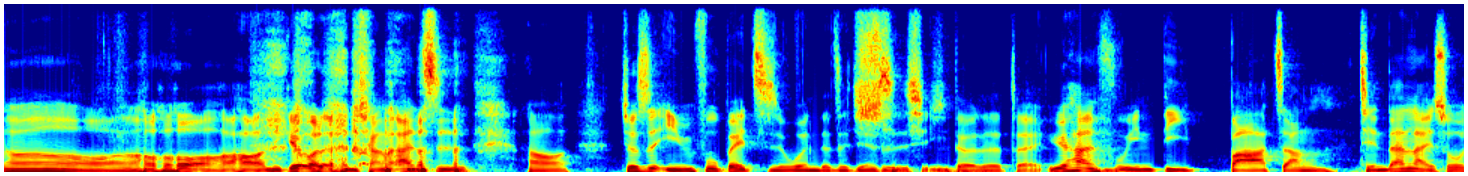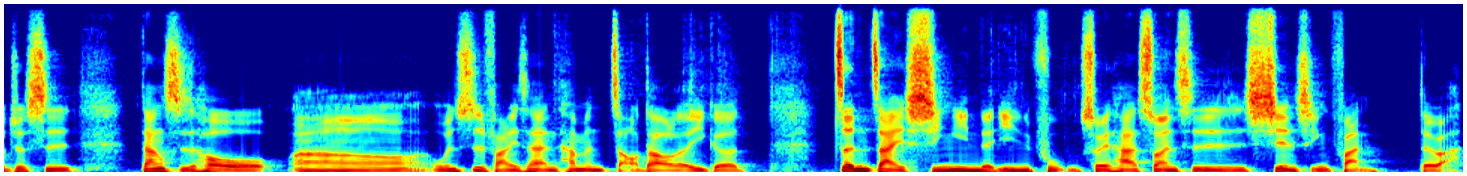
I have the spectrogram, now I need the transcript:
哦，好，好，你给我了很强的暗示，好，就是淫妇被质问的这件事情，对对对。约翰福音第八章，嗯、简单来说就是当时候呃文士法利赛人他们找到了一个正在行淫的淫妇，所以他算是现行犯，对吧？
